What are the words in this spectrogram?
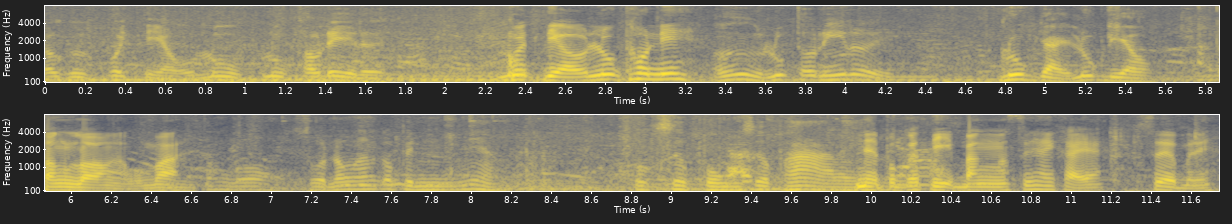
ก็คือก๋วยเตี๋ยวลูกลูกเท่าเด้เลย ก๋วยเตี๋ยวลูกเท่านี้เออลูกเท่านี้เลย ลูกใหญ่ลูกเดียวต้องลองอะผมว่า ต้องลองส่วนนอกนั้นก็เป็นเนี่ยพวกเสื้อผงเสื้อผ้าอะไรเนี่ยปกติบังซื้อให้ใครอะเสื้อแบบนี้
